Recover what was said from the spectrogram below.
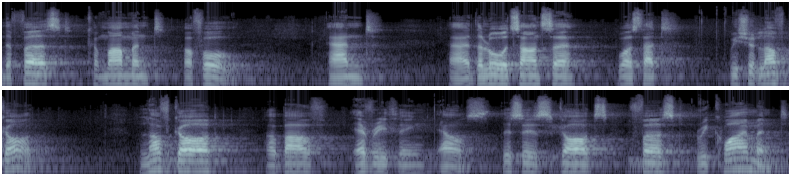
the first commandment of all. And the Lord's answer was that we should love God. Love God above everything else. This is God's first requirement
